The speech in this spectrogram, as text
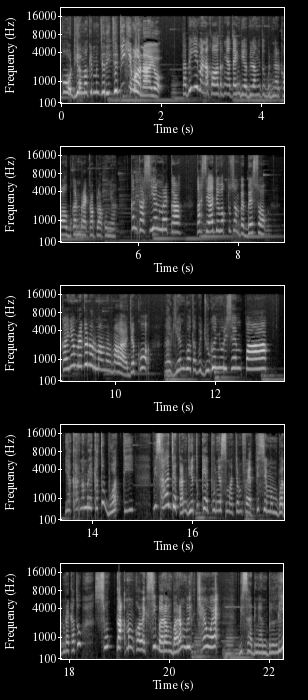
kalau dia makin menjadi-jadi gimana ayo? Tapi gimana kalau ternyata yang dia bilang itu benar kalau bukan mereka pelakunya? Kan kasihan mereka. Kasih aja waktu sampai besok. Kayaknya mereka normal-normal aja kok. Lagian buat apa juga nyuri sempak? Ya karena mereka tuh boti. Bisa aja kan dia tuh kayak punya semacam fetish yang membuat mereka tuh suka mengkoleksi barang-barang milik cewek. Bisa dengan beli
